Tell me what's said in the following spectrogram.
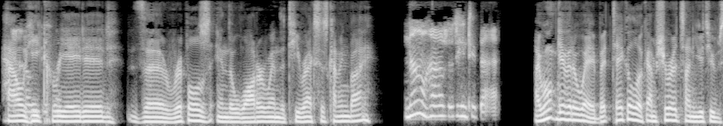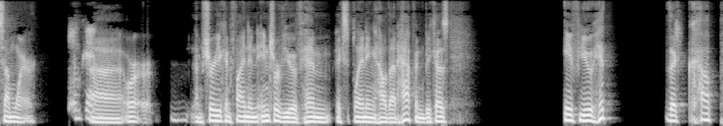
how he created the ripples in the water when the T Rex is coming by? No, how did he do that? I won't give it away, but take a look. I'm sure it's on YouTube somewhere. Okay. Uh, or I'm sure you can find an interview of him explaining how that happened because if you hit the cup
